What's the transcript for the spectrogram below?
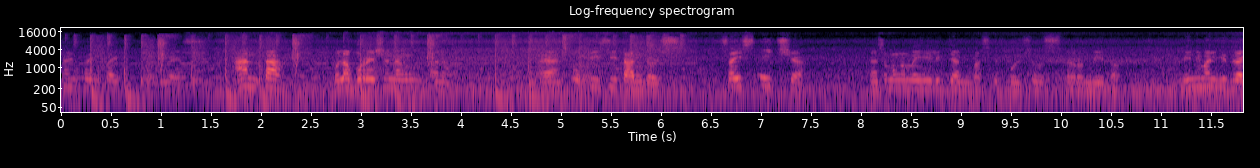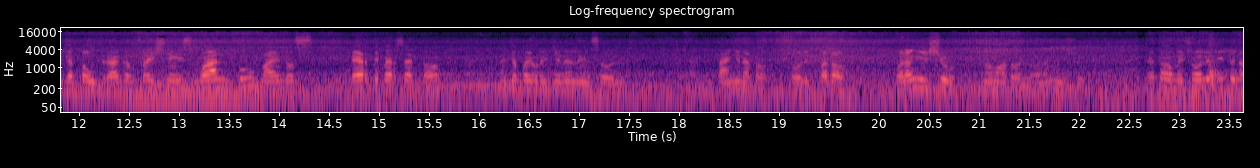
9.5 US. Anta. Collaboration ng ano, Ayan, OPC Thunders. Size 8 siya. Yan sa mga mahilig dyan, basketball shoes, meron dito. Minimal heel drag at toe drag. Ang price niya is 1,2 minus 30% off. Nandiyan pa yung original na insole. Yan, tahan nyo na to. Solid pa to. Walang issue. No mga tol, walang issue. Ito, may solid dito na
